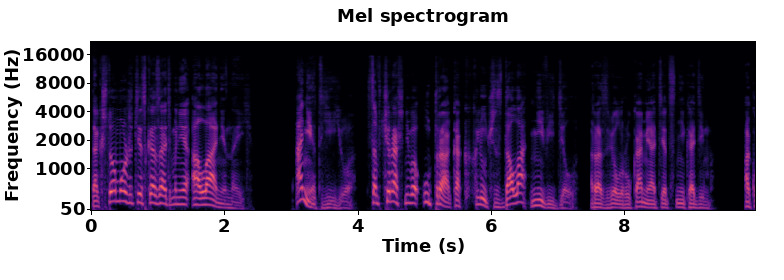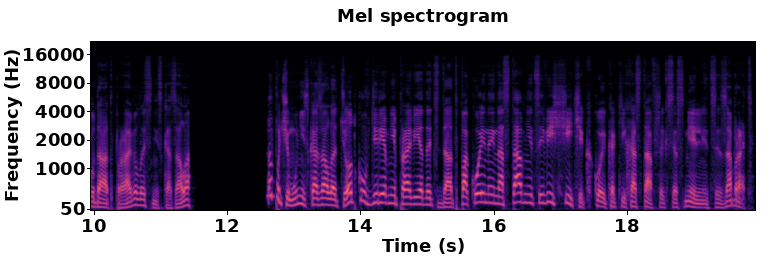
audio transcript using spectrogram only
«Так что можете сказать мне о Ланиной?» «А нет ее. Со вчерашнего утра, как ключ сдала, не видел», — развел руками отец Никодим. «А куда отправилась, не сказала?» Ну почему не сказала тетку в деревне проведать, да от покойной наставницы вещичек кое-каких оставшихся с мельницы забрать?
